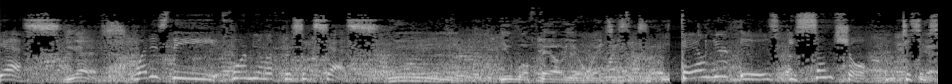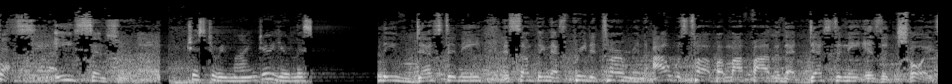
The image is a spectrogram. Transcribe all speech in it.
Yes. Yes. What is the formula for success? Mm, you will fail your way to success. Failure is essential to success. Yes. Essential. Just a reminder, you're listening. Believe destiny is something that's predetermined. I was taught by my father that destiny is a choice.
